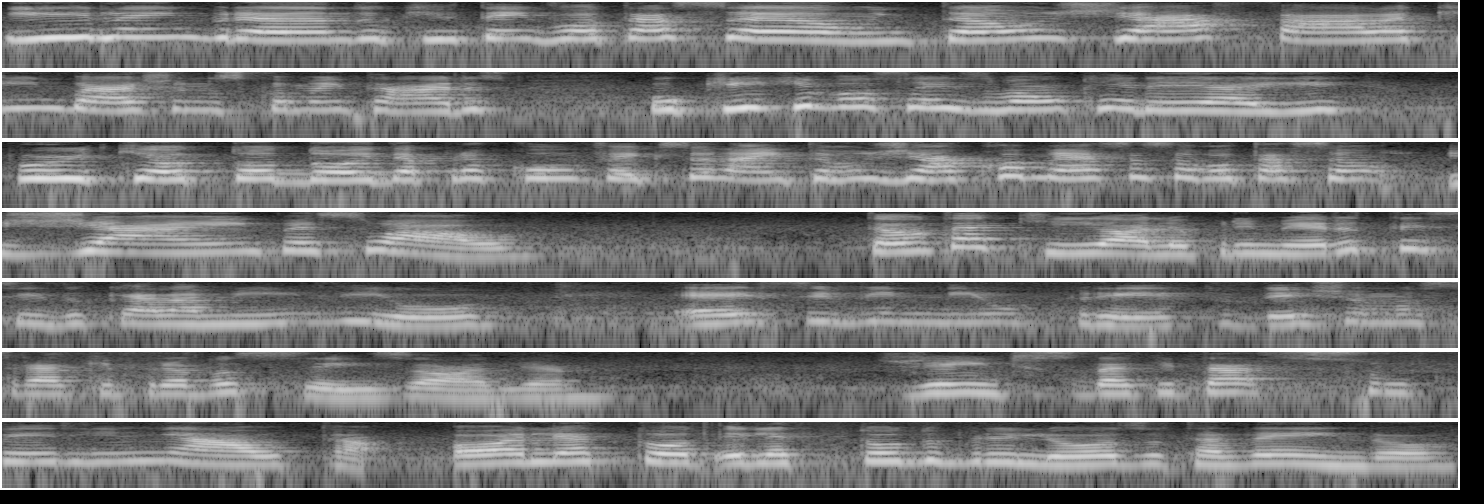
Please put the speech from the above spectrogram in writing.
e lembrando que tem votação, então já fala aqui embaixo nos comentários o que, que vocês vão querer aí, porque eu tô doida pra confeccionar. Então já começa essa votação já, hein, pessoal? Então tá aqui, olha, o primeiro tecido que ela me enviou é esse vinil preto. Deixa eu mostrar aqui pra vocês, olha. Gente, isso daqui tá super em alta. Olha, todo, ele é todo brilhoso, tá vendo?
